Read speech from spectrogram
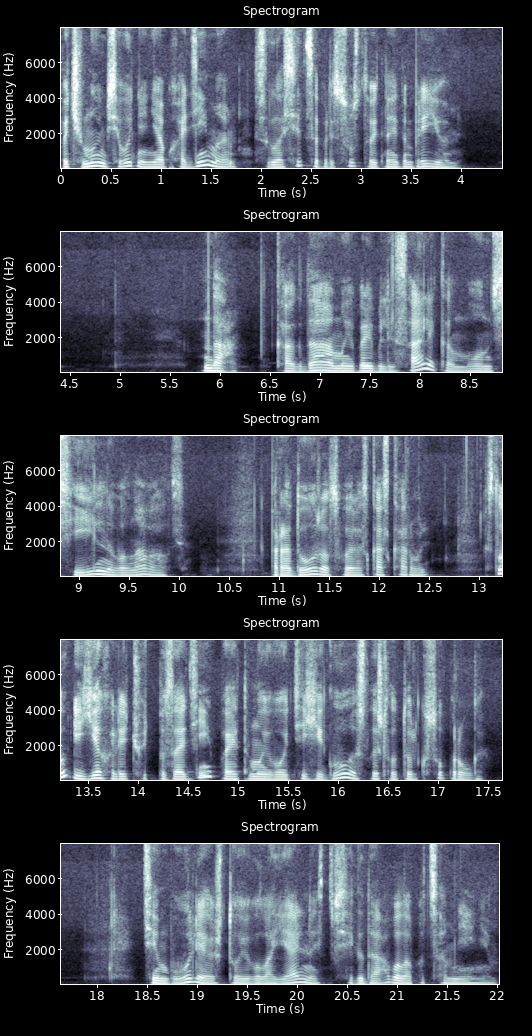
почему им сегодня необходимо согласиться присутствовать на этом приеме. Да, когда мы прибыли с Аликом, он сильно волновался. Продолжил свой рассказ король. Слуги ехали чуть позади, поэтому его тихий голос слышала только супруга. Тем более, что его лояльность всегда была под сомнением.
